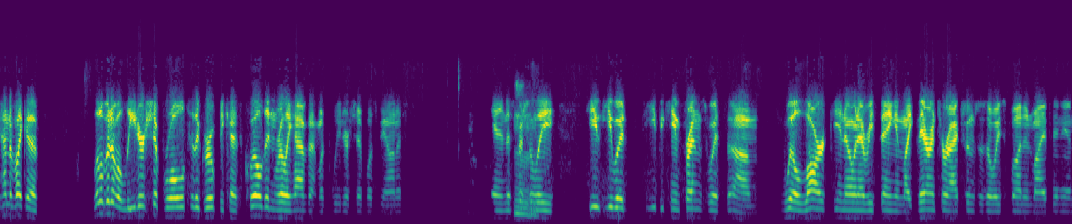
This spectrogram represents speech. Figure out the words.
kind of like a little bit of a leadership role to the group because Quill didn't really have that much leadership. Let's be honest. And especially, he he would he became friends with um, Wyl Lark, you know, and everything, and like their interactions was always fun in my opinion.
